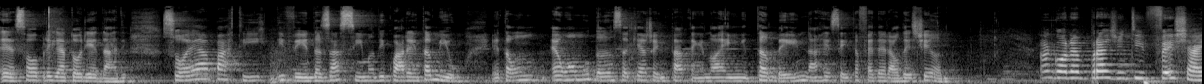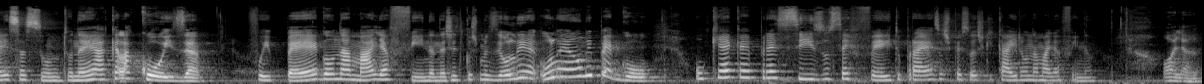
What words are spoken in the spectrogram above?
essa obrigatoriedade só é a partir de vendas acima de 40 mil. Então, é uma mudança que a gente está tendo aí também na Receita Federal deste ano. Agora, para a gente fechar esse assunto, né? Aquela coisa, fui pego na malha fina, né? A gente costuma dizer, o leão me pegou. O que é que é preciso ser feito para essas pessoas que caíram na malha fina? Olha,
